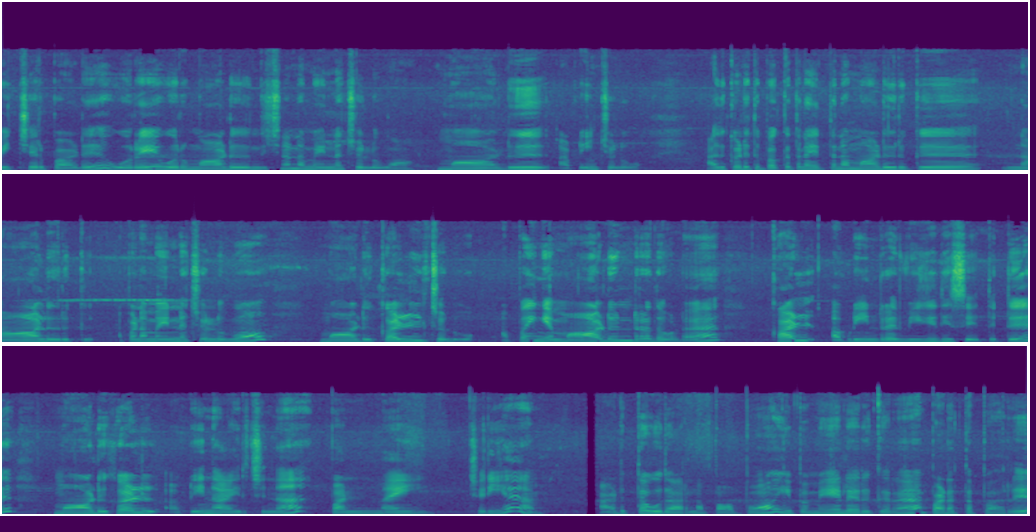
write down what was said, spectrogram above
பிக்சர் பாடு ஒரே ஒரு மாடு இருந்துச்சுன்னா நம்ம என்ன சொல்லுவோம்? மாடு அப்படின்னு சொல்லுவோம். அதுக்கடுத்து பக்கத்தில் எத்தனை மாடு இருக்குது நாலு இருக்குது அப்போ நம்ம என்ன சொல்லுவோம்? மாடுகள் சொல்லுவோம். அப்போ இங்கே மாடுன்றதோட கள் அப்படின்ற விகுதி சேர்த்துட்டு மாடுகள் அப்படின்னு ஆயிடுச்சுன்னா பன்மை. சரியா? அடுத்த உதாரணம் பார்ப்போம். இப்போ மேலே இருக்கிற படத்தை பாரு.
